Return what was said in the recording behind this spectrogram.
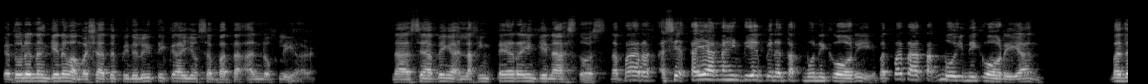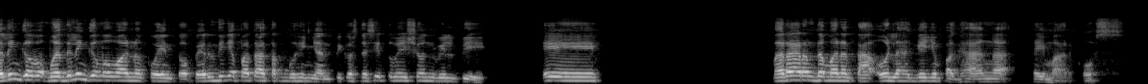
Katulad ng ginawa, masyadong pinulitika yung sa Bataan Nuclear na sabi nga, laking pera yung ginastos na para, kasi, kaya nga hindi yan pinatakbo ni Cory. Ba't patatakbuhin ni Cory yan? Madaling, gawa, madaling gumawa ng kwento pero hindi niya patatakbuhin yan because the situation will be, eh, mararamdaman ng tao lagi yung paghanga kay Marcos.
